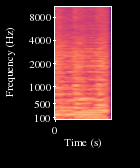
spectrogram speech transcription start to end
Thank you.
